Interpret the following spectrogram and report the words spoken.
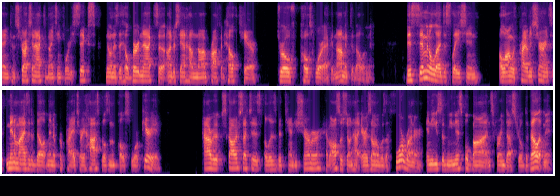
and Construction Act of 1946, known as the Hill-Burton Act, to understand how nonprofit healthcare drove post-war economic development. This seminal legislation, along with private insurance, minimized the development of proprietary hospitals in the post-war period. However, scholars such as Elizabeth Tandy Shermer have also shown how Arizona was a forerunner in the use of municipal bonds for industrial development,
